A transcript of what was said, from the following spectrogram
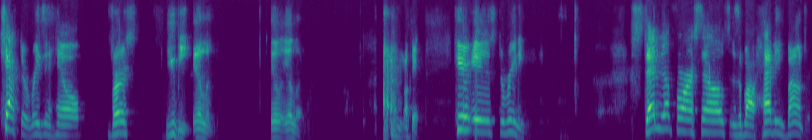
chapter Raising Hell, verse You Be Illin. Ill Illin. okay, here is the reading. Standing up for ourselves is about having boundaries.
